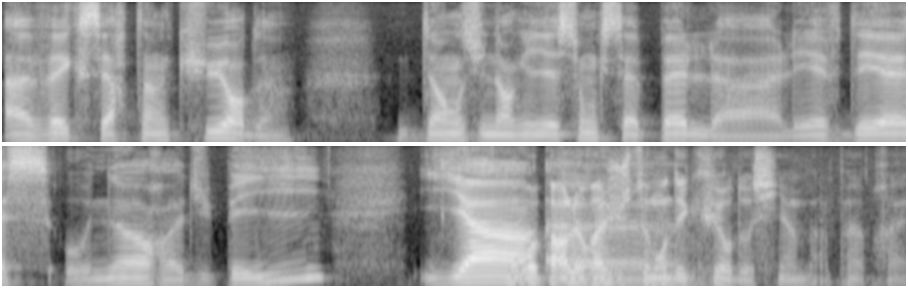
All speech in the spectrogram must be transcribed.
avec certains Kurdes dans une organisation qui s'appelle les FDS au nord du pays. Il y a, On reparlera euh, justement des Kurdes aussi un peu après.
